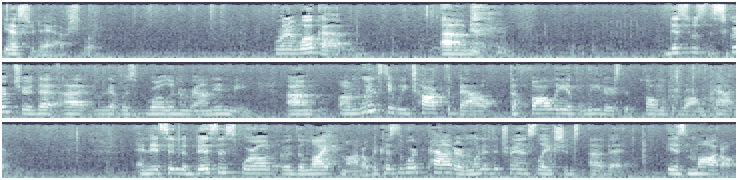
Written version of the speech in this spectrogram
Yesterday, actually. When I woke up, um, this was the scripture that I, that was rolling around in me. Um, on Wednesday, we talked about the folly of leaders that follow the wrong pattern. And it's in the business world or the life model, because the word pattern, one of the translations of it, is model.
